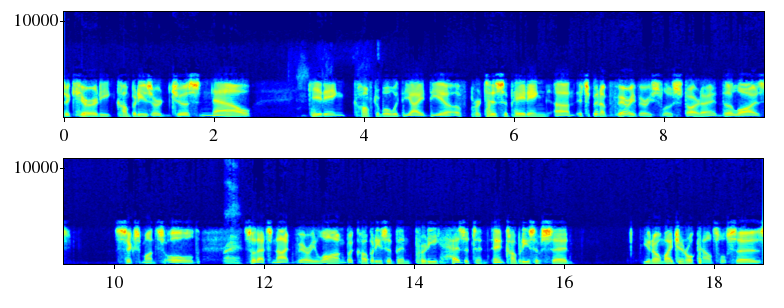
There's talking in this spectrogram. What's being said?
security. Companies are just now getting comfortable with the idea of participating. Um, it's been a very, very slow start. I, the law is six months old, right. so that's not very long. But companies have been pretty hesitant, and companies have said, you know, my general counsel says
